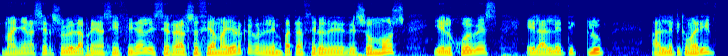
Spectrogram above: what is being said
Mañana se resuelve la primera semifinal, ese Real Sociedad Mallorca con el empate a cero de, de Somos, y el jueves el Athletic Club Atlético Madrid,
